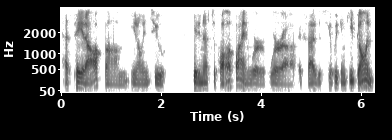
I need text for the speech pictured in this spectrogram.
has paid off, um, you know, into getting us to qualify, and we're we're uh, excited to see if we can keep going.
